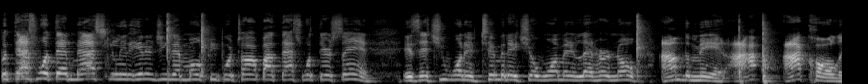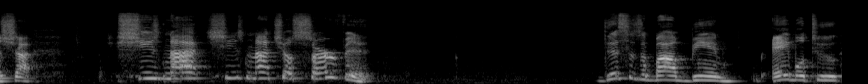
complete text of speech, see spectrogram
But that's what that masculine energy that most people are talking about, that's what they're saying. Is that you want to intimidate your woman and let her know, I'm the man. I I call the shot. She's not, she's not your servant. This is about being able to,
